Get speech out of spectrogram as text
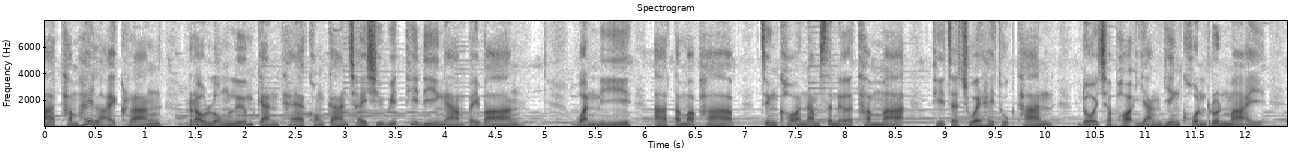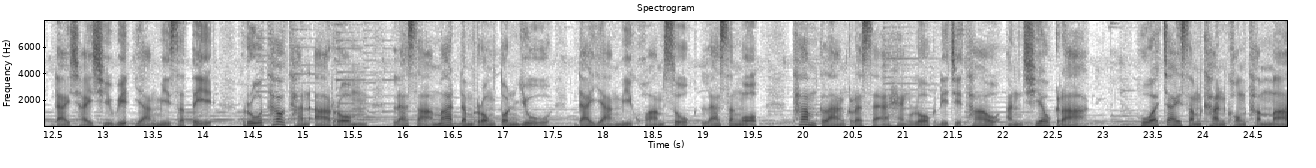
อาจทำให้หลายครั้ง เราหลงลืมแก่นแท้ของการใช้ชีวิตที่ดีงามไปบ้าง วันนี้อาตมาภาพจึงขอนำเสนอธรรมะที่จะช่วยให้ทุกท่าน โดยเฉพาะอย่างยิ่งคนรุ่นใหม่ ได้ใช้ชีวิตอย่างมีสติ รู้เท่าทันอารมณ์ และสามารถดำรงตนอยู่ ได้อย่างมีความสุขและสงบ ท่ามกลางกระแสแห่งโลกดิจิทัลอันเชี่ยวกราก หัวใจสำคัญของธรรมะ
